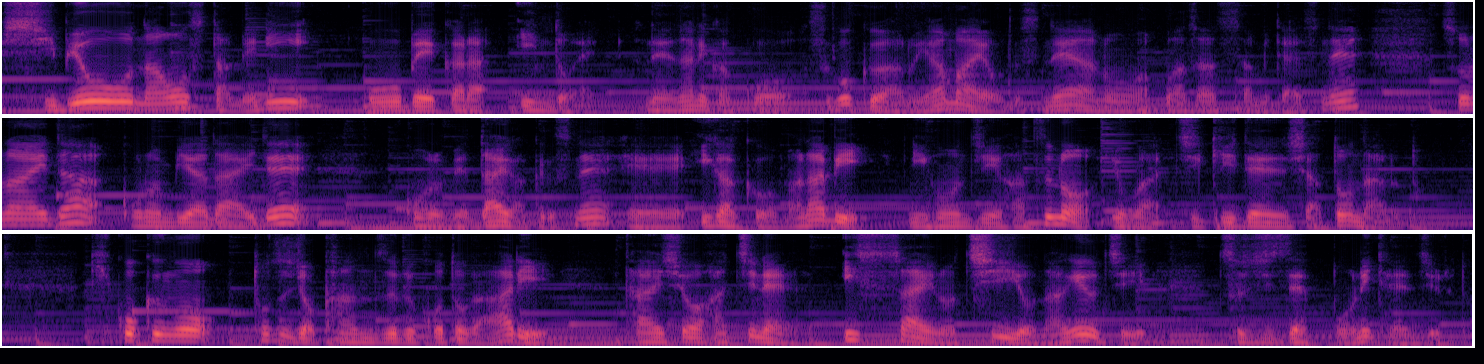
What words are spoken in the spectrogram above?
死病を治すために欧米からインドへ、ね、何かこうすごくあの病をですねあの患ってたみたいですね。その間コロンビア大でコロンビア大学ですね、えー、医学を学び日本人初のヨガ直伝者となると。帰国後突如感ずることがあり大正8年一切の地位を投げ打ち辻絶法に転じると。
